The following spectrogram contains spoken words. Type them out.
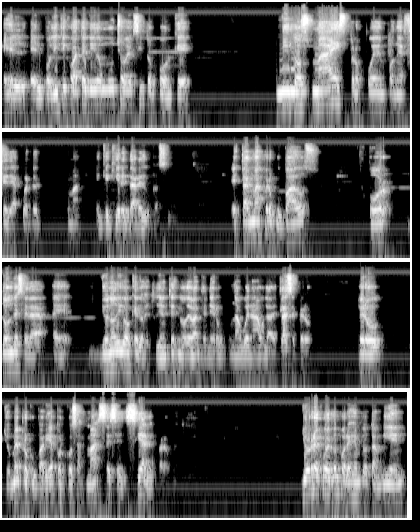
el, político ha tenido mucho éxito porque ni los maestros pueden ponerse de acuerdo en forma en que quieren dar educación. Están más preocupados por dónde se da. Eh, yo no digo que los estudiantes no deban tener una buena aula de clase, pero, pero yo me preocuparía por cosas más esenciales para un estudiante. Yo recuerdo, por ejemplo, también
